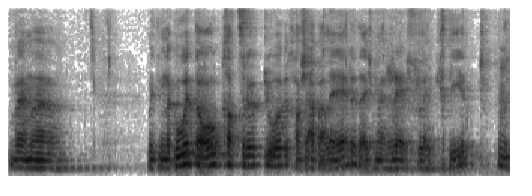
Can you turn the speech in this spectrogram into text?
wenn man mit einem guten Auge zurückschauen kann, kannst du eben lernen, da ist man reflektiert. Mhm.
